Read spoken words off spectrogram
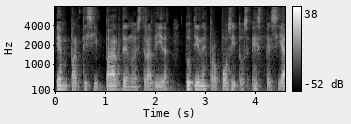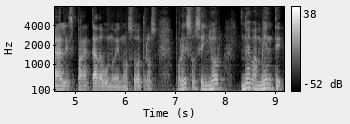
en participar de nuestra vida. Tú tienes propósitos especiales para cada uno de nosotros. Por eso, Señor, nuevamente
